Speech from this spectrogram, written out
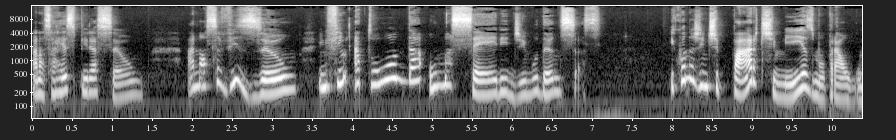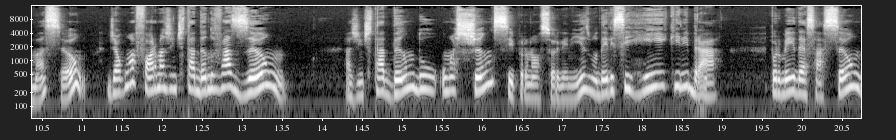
a nossa respiração, a nossa visão, enfim, há toda uma série de mudanças. E quando a gente parte mesmo para alguma ação, de alguma forma a gente está dando vazão, a gente está dando uma chance para o nosso organismo dele se reequilibrar. Por meio dessa ação,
